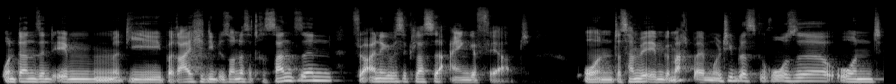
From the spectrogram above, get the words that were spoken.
Und dann sind eben die Bereiche, die besonders interessant sind, für eine gewisse Klasse eingefärbt. Und das haben wir eben gemacht bei Multiple Sklerose und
